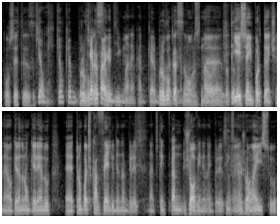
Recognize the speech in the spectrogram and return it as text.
Com certeza. Que é o que, que é o que é. Quebra Provocação. o paradigma, né, cara? Quebra Provocação. paradigma, né? ponto final, É, né? E isso é importante, né? Querendo ou não querendo, é, tu não pode ficar velho dentro da empresa, né? Tu tem que ficar jovem dentro da empresa, Tem que né? Então jovem. é isso.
